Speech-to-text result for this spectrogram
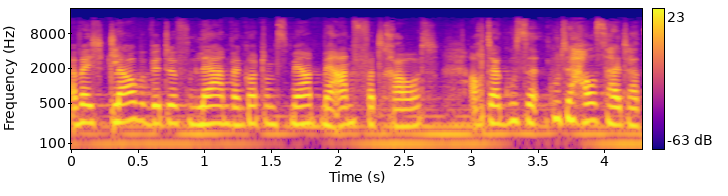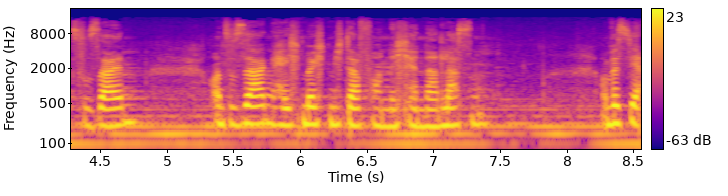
Aber ich glaube, wir dürfen lernen, wenn Gott uns mehr und mehr anvertraut, auch da gute, gute Haushalter zu sein und zu sagen, hey, ich möchte mich davon nicht hindern lassen. Und wisst ihr,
